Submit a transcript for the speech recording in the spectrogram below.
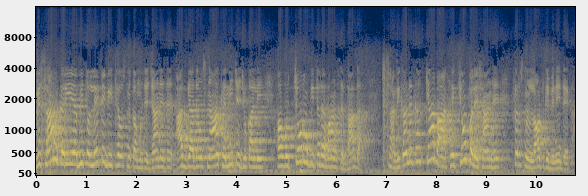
विश्राम करिए, अभी तो लेटे भी थे, उसने कहा, मुझे जाने दें, आज्ञा दें। उसने आँखें नीचे झुका ली और वो चोरों की तरह वहाँ से भागा। श्राविका ने कहा, क्या बात है? क्यों परेशान है? फिर उसने लौट के भी नहीं देखा।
